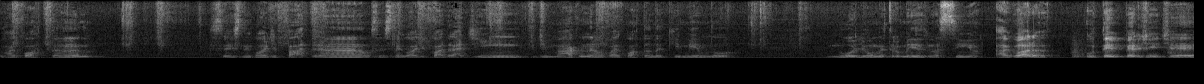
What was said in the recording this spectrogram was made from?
Vai cortando. Sem esse negócio de padrão, sem esse negócio de quadradinho, de máquina, não. Vai cortando aqui mesmo no, no olhômetro mesmo, assim, ó. Agora, o tempero, gente, é,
